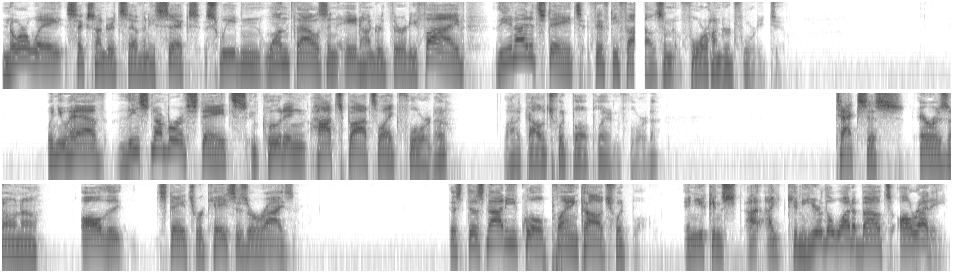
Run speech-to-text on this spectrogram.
Norway, 676. Sweden, 1,835. The United States, 50,442. When you have this number of states, including hotspots like Florida, a lot of college football played in Florida, Texas, Arizona, all the states where cases are rising. This does not equal playing college football. And you can I, I can hear the whatabouts already.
